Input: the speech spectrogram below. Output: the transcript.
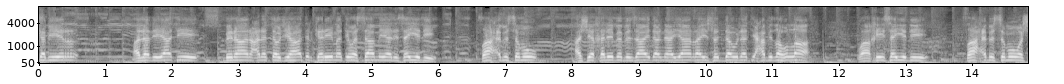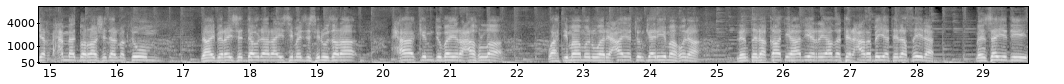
كبير الذي يأتي بناء على التوجيهات الكريمة والسامية لسيدي صاحب السمو الشيخ خليفة بن زايد ال نهيان رئيس الدولة حفظه الله. وأخي سيدي صاحب السمو والشيخ محمد بن راشد المكتوم نائب رئيس الدولة رئيس مجلس الوزراء حاكم دبي رعاه الله. واهتمام ورعاية كريمة هنا لانطلاقات هذه الرياضة العربية الأصيلة من سيدي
